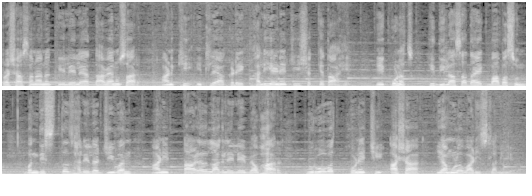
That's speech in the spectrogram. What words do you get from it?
प्रशासनानं केलेल्या दाव्यानुसार आणखी इथले आकडे खाली येण्याची शक्यता आहे. एकूणच ही दिलासादायक बाब असून बंदिस्त झालेलं जीवन आणि टाळं लागलेले व्यवहार पूर्ववत होण्याची आशा यामुळं वाढीस लागली आहे.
